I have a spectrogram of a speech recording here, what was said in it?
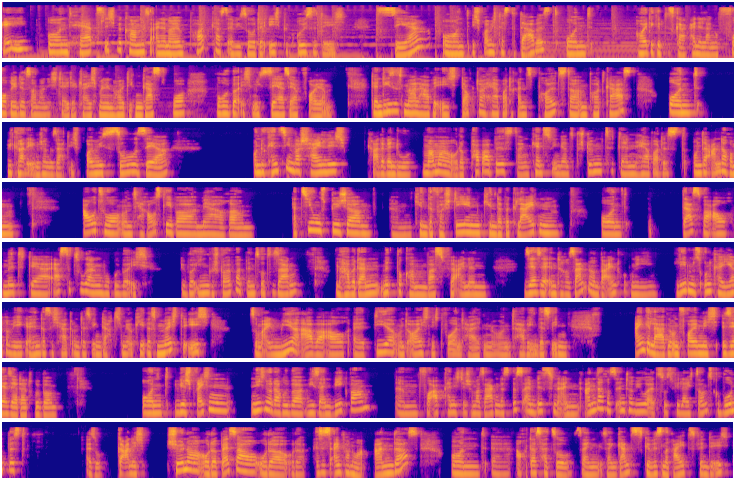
Hey und herzlich willkommen zu einer neuen Podcast-Episode. Ich begrüße dich sehr und ich freue mich, dass du da bist. Und heute gibt es gar keine lange Vorrede, sondern ich stelle dir gleich meinen heutigen Gast vor, worüber ich mich sehr, sehr freue. Denn dieses Mal habe ich Dr. Herbert Renz-Polster im Podcast und wie gerade eben schon gesagt, ich freue mich so sehr. Und du kennst ihn wahrscheinlich, gerade wenn du Mama oder Papa bist, dann kennst du ihn ganz bestimmt, denn Herbert ist unter anderem Autor und Herausgeber mehrerer Erziehungsbücher, ähm, Kinder verstehen, Kinder begleiten. Und das war auch mit der erste Zugang, worüber ich über ihn gestolpert bin sozusagen und habe dann mitbekommen, was für einen sehr, sehr interessanten und beeindruckenden Lebens- und Karriereweg er hinter sich hat. Und deswegen dachte ich mir, okay, das möchte ich zum einen mir, aber auch äh, dir und euch nicht vorenthalten und habe ihn deswegen eingeladen und freue mich sehr, sehr darüber. Und wir sprechen nicht nur darüber, wie sein Weg war. Ähm, vorab kann ich dir schon mal sagen, das ist ein bisschen ein anderes Interview, als du es vielleicht sonst gewohnt bist. Also gar nicht schöner oder besser oder oder es ist einfach nur anders und äh, auch das hat so sein sein ganz gewissen Reiz finde ich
